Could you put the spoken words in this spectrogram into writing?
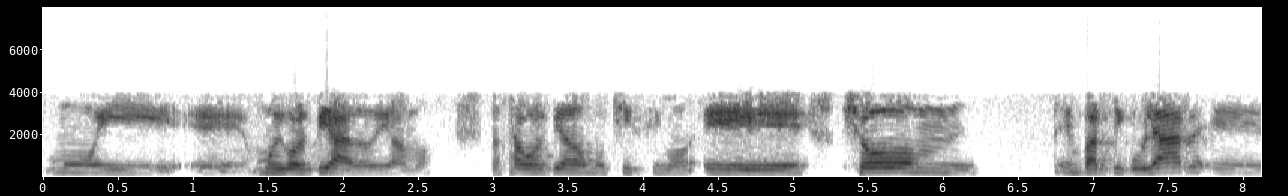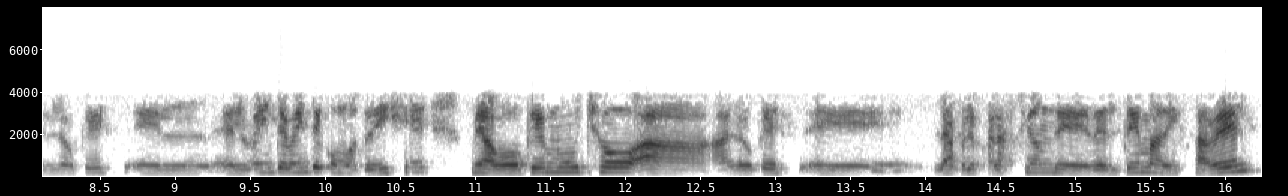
muy, eh, muy golpeado, digamos. Nos ha golpeado muchísimo. Eh, yo, mm, en particular, eh, lo que es el, el 2020, como te dije, me aboqué mucho a, a lo que es eh, la preparación de, del tema de Isabel.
